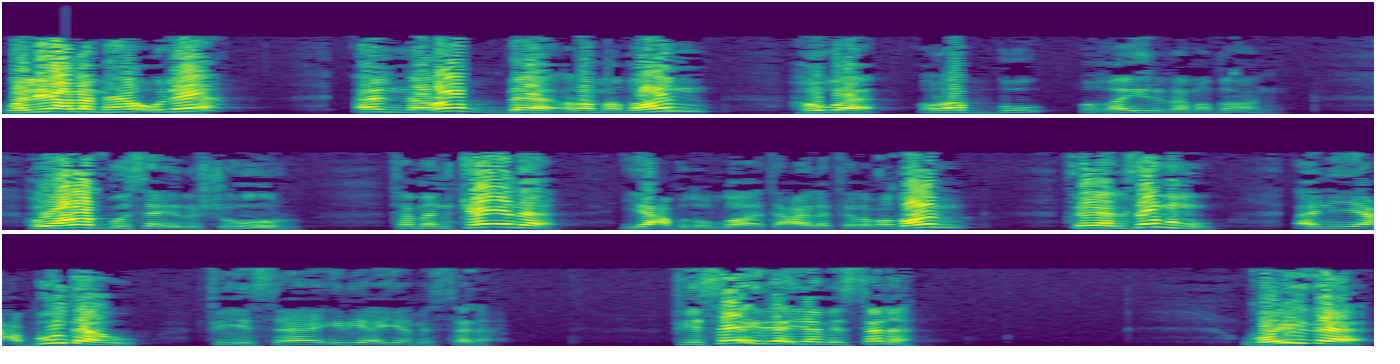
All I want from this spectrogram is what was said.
وليعلم هؤلاء أن رب رمضان هو رب غير رمضان. هو رب سائر الشهور. فمن كان يعبد الله تعالى في رمضان فيلزمه أن يعبده في سائر أيام السنة. في سائر أيام السنة. وإذا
